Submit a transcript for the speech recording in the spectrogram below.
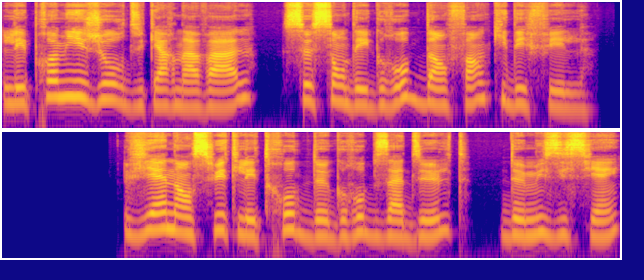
Les premiers jours du carnaval, ce sont des groupes d'enfants qui défilent. Viennent ensuite les troupes de groupes adultes, de musiciens,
